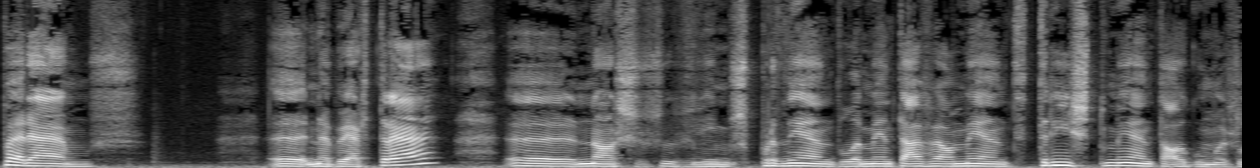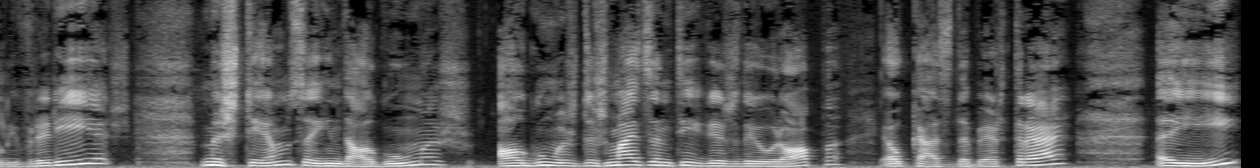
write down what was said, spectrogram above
paramos na Bertrand. Eh, nós vimos perdendo, lamentavelmente, tristemente, algumas livrarias, mas temos ainda algumas, algumas das mais antigas da Europa, é o caso da Bertrand. Aí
